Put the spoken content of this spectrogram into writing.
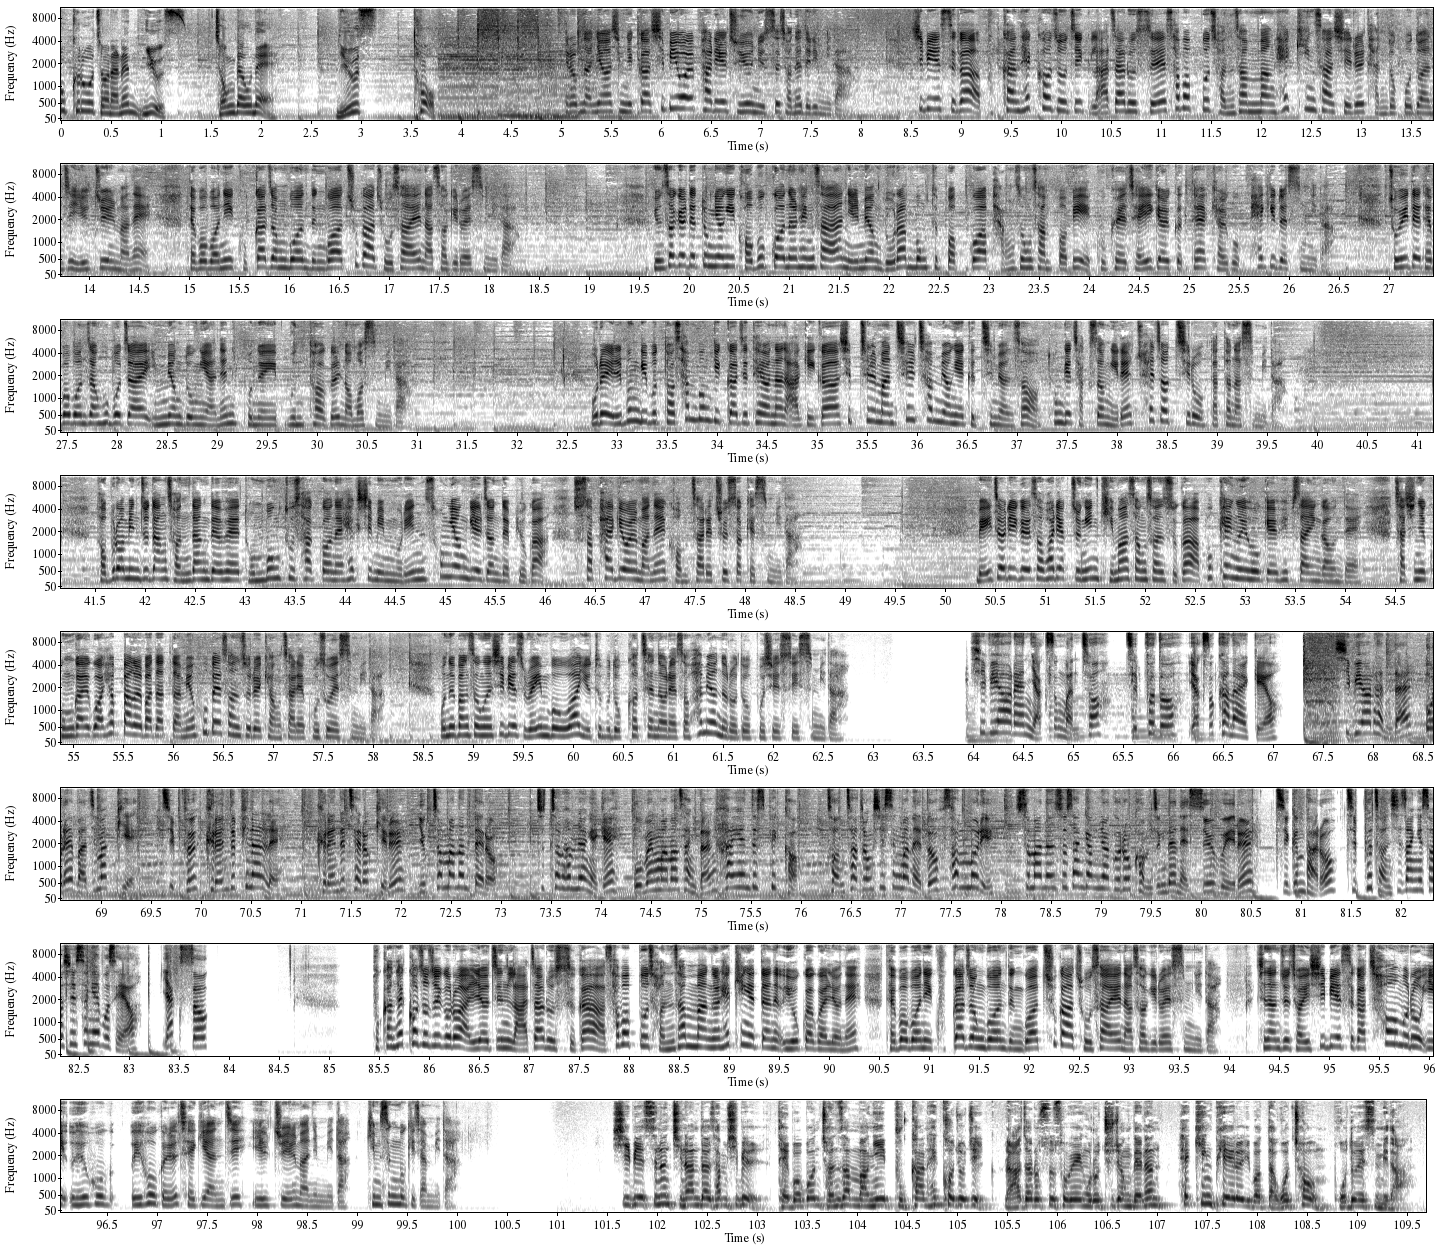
토크로 전하는 뉴스 정다운의 뉴스 톡 여러분 안녕하십니까? 12월 8일 주요 뉴스 전해드립니다. CBS가 북한 해커 조직 라자루스의 사법부 전산망 해킹 사실을 단독 보도한 지 일주일 만에 대법원이 국가정보원 등과 추가 조사에 나서기로 했습니다. 윤석열 대통령이 거부권을 행사한 일명 노란봉투법과 방송 3법이 국회 재의결 끝에 결국 폐기됐습니다. 조희대 대법원장 후보자의 임명 동의안은 본회의 문턱을 넘었습니다. 올해 1분기부터 3분기까지 태어난 아기가 17만 7천 명에 그치면서 통계 작성 이래 최저치로 나타났습니다. 더불어민주당 전당대회 돈봉투 사건의 핵심 인물인 송영길 전 대표가 수사 8개월 만에 검찰에 출석했습니다. 메이저리그에서 활약 중인 김하성 선수가 폭행 의혹에 휩싸인 가운데 자신이 공갈과 협박을 받았다며 후배 선수를 경찰에 고소했습니다. 오늘 방송은 CBS 레인보우와 유튜브 노컷 채널에서 화면으로도 보실 수 있습니다. 12월엔 약속 많죠? 지프도 약속 하나 할게요. 12월 한 달 올해 마지막 기회 지프 그랜드 피날레 그랜드 체로키를 6천만 원대로 추첨 한 명에게 500만 원 상당 하이엔드 스피커 전차종 시승만 해도 선물이 수많은 수상 경력으로 검증된 SUV를 지금 바로 지프 전시장에서 시승해 보세요. 약속. 북한 해커 조직으로 알려진 라자루스가 사법부 전산망을 해킹했다는 의혹과 관련해 대법원이 국가정보원 등과 추가 조사에 나서기로 했습니다. 지난주 저희 CBS가 처음으로 이 의혹, 의혹을 제기한 지 일주일 만입니다. 김승모 기자입니다. CBS는 지난달 30일 대법원 전산망이 북한 해커 조직 라자루스 소행으로 추정되는 해킹 피해를 입었다고 처음 보도했습니다.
